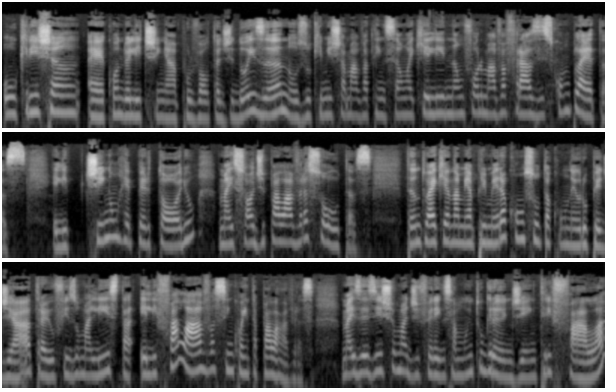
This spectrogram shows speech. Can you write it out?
o Christian, é, quando ele tinha por volta de dois anos, o que me chamava atenção é que ele não formava frases completas. Ele tinha um repertório, mas só de palavras soltas. Tanto é que na minha primeira consulta com o neuropediatra, eu fiz uma lista, ele falava 50 palavras. Mas existe uma diferença muito grande entre fala,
